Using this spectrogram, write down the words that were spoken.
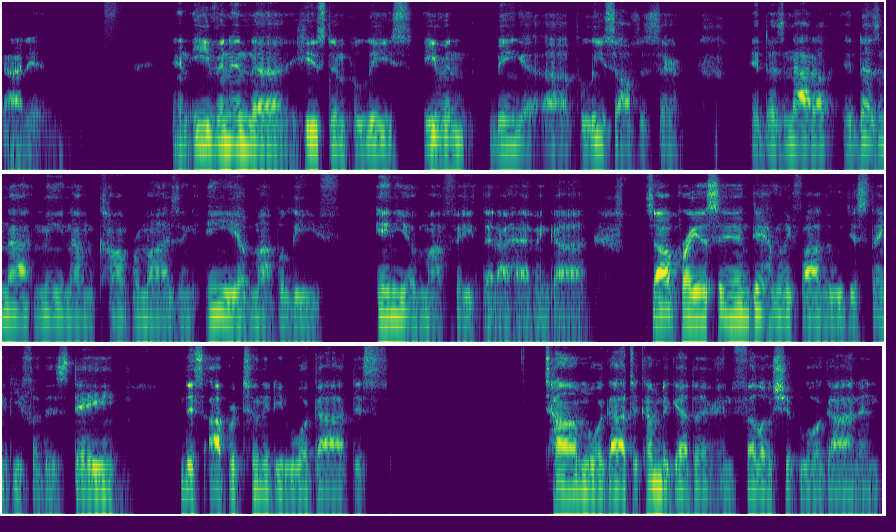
Got it and even in the Houston police, even being a, a police officer, it does not uh, it does not mean I'm compromising any of my belief, any of my faith that I have in God. So I'll pray us in, dear Heavenly Father. We just thank you for this day, this opportunity, Lord God, this time, Lord God, to come together in fellowship, Lord God. And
